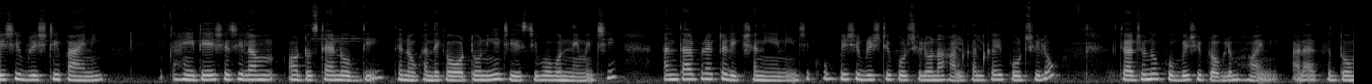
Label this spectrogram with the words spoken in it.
বেশি বৃষ্টি পাইনি। হেঁটে এসেছিলাম অটো স্ট্যান্ড অবধি দেন ওখান থেকে অটো নিয়ে জিএসটি ভবন নেমেছি। অ্যান্ড তারপর একটা রিক্সা নিয়ে নিয়েছি। খুব বেশি বৃষ্টি পড়ছিল না হালকা হালকাই পড়ছিল যার জন্য খুব বেশি প্রবলেম হয়নি। আর একদম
